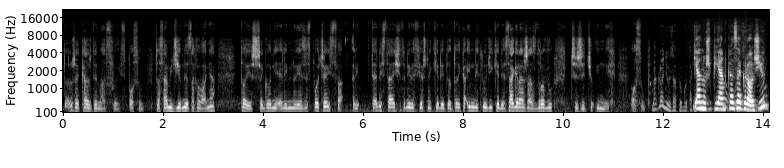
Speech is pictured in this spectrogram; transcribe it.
To, że każdy ma swój sposób, czasami dziwne zachowania, to jeszcze go nie eliminuje ze społeczeństwa. Wtedy staje się to niebezpieczne, kiedy to dotyka innych ludzi, kiedy zagraża zdrowiu czy życiu innych osób. Janusz Pijanka zagroził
